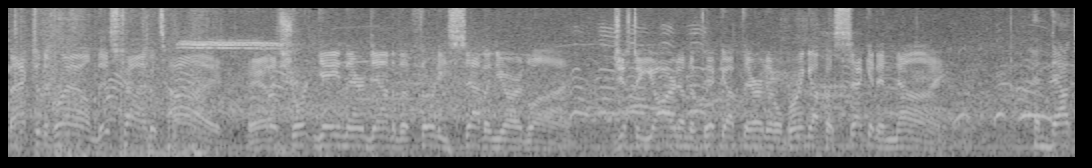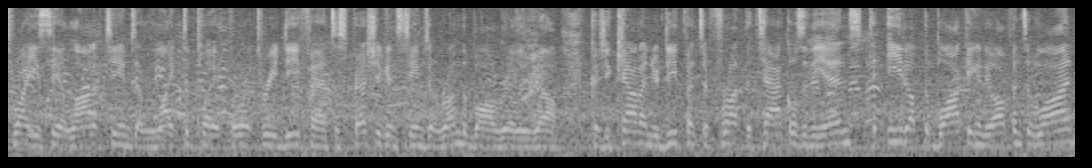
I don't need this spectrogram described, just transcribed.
19. Back to the ground. This time it's Hyde. And a short gain there down to the 37-yard line. Just a yard on the pickup there, and it'll bring up a second and nine. And that's why you see a lot of teams that like to play 4-3 defense, especially against teams that run the ball really well. Because you count on your defensive front, the tackles and the ends, to eat up the blocking in the offensive line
